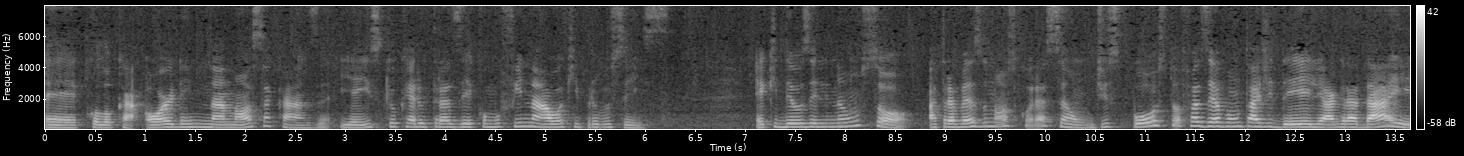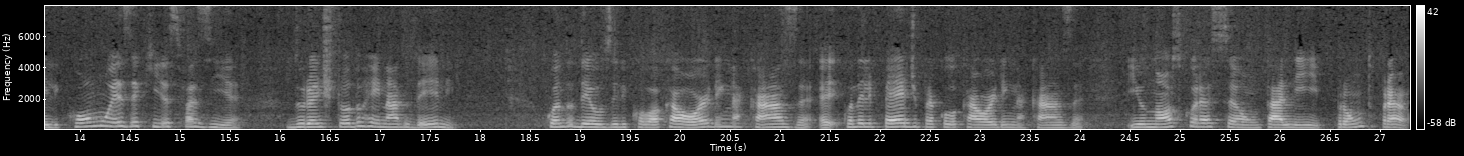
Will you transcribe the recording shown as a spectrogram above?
é, colocar ordem na nossa casa, e é isso que eu quero trazer como final aqui para vocês. É que Deus, ele não só, através do nosso coração, disposto a fazer a vontade dele, a agradar a ele, como Ezequias fazia durante todo o reinado dele, quando Deus ele coloca ordem na casa, é, quando ele pede para colocar ordem na casa e o nosso coração tá ali pronto para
